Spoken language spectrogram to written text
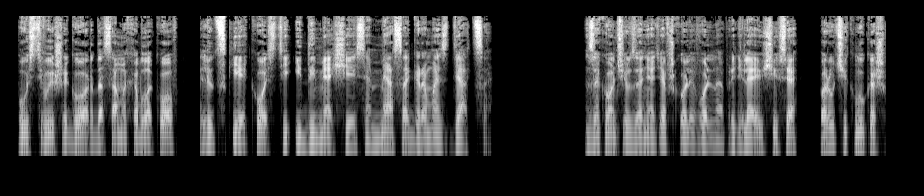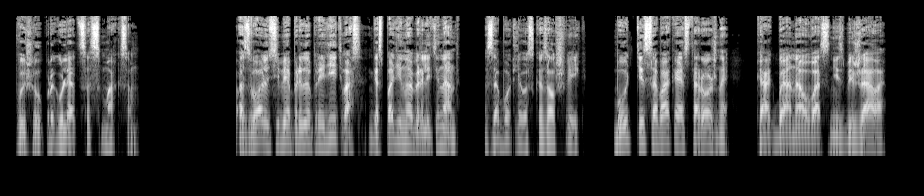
Пусть выше гор до самых облаков людские кости и дымящееся мясо громоздятся. Закончив занятия в школе вольно определяющихся, поручик Лукаш вышел прогуляться с Максом. «Позволю себе предупредить вас, господин обер-лейтенант», заботливо сказал Швейк. Будьте с собакой осторожны, как бы она у вас не сбежала.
